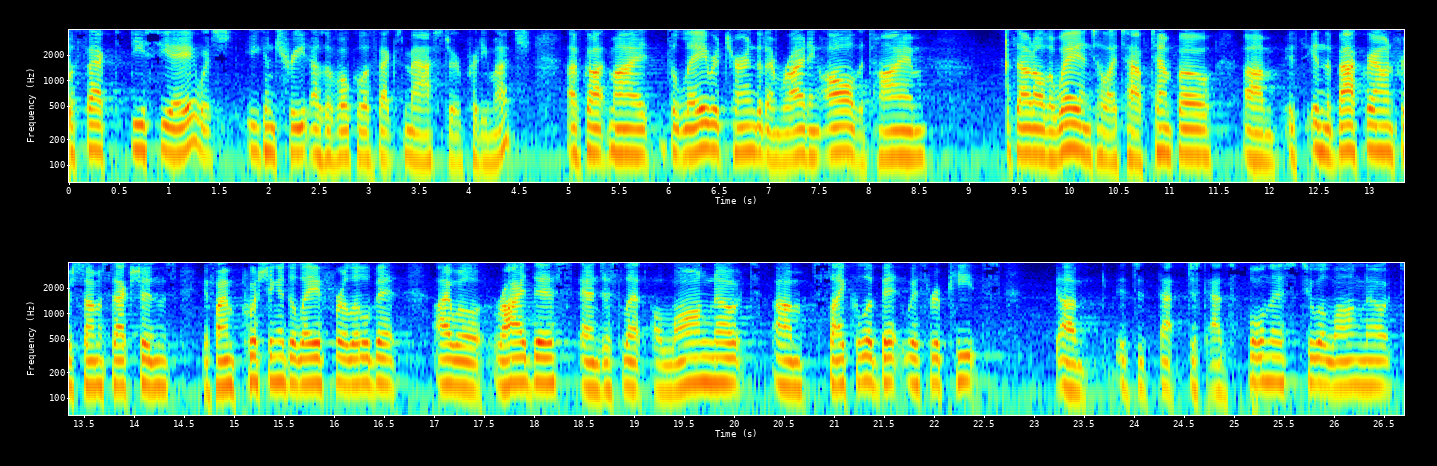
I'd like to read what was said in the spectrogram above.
effect DCA, which you can treat as a vocal effects master pretty much. I've got my delay return that I'm riding all the time. It's out all the way until I tap tempo. Um, it's in the background for some sections. If I'm pushing a delay for a little bit, I will ride this and just let a long note um, cycle a bit with repeats. Um, it that just adds fullness to a long note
